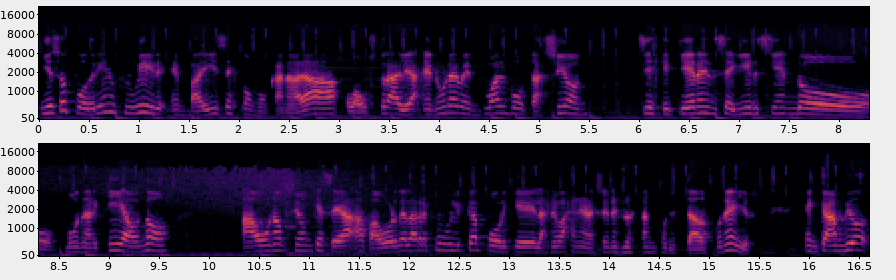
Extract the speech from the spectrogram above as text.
Y eso podría influir en países como Canadá o Australia en una eventual votación si es que quieren seguir siendo monarquía o no, a una opción que sea a favor de la República porque las nuevas generaciones no están conectados con ellos. En cambio,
